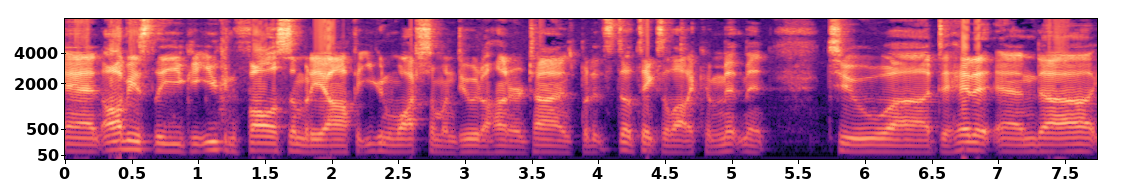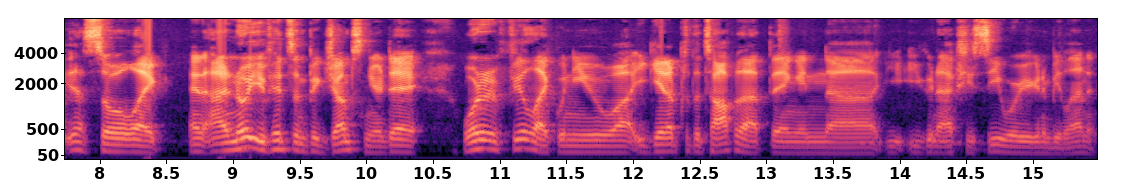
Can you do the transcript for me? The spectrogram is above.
and obviously, you can you can follow somebody off. it. You can watch someone do it a hundred times, but it still takes a lot of commitment to uh, to hit it. And uh, yeah, so like, and I know you've hit some big jumps in your day. What did it feel like when you uh, you get up to the top of that thing and uh, you, you can actually see where you're going to be landing?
